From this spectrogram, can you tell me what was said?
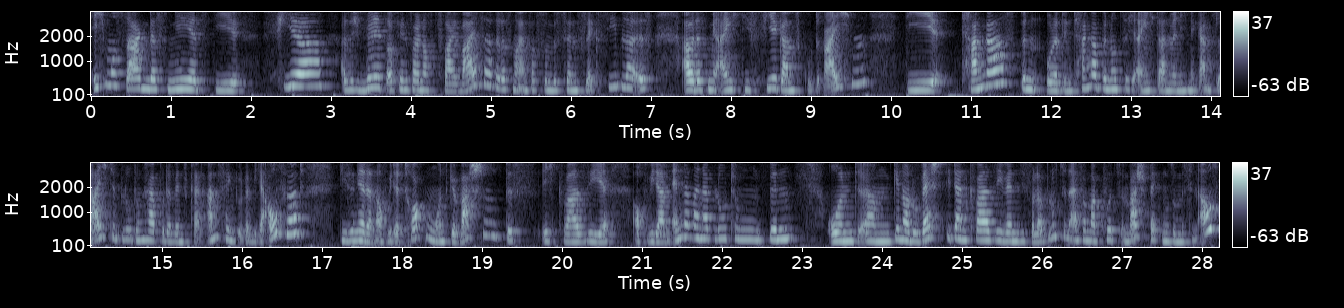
Ich muss sagen, dass mir jetzt die vier, also ich will jetzt auf jeden Fall noch zwei weitere, dass man einfach so ein bisschen flexibler ist, aber dass mir eigentlich die vier ganz gut reichen. Die Tangas bin, oder den Tanga benutze ich eigentlich dann, wenn ich eine ganz leichte Blutung habe oder wenn es gerade anfängt oder wieder aufhört. Die sind ja dann auch wieder trocken und gewaschen, bis ich quasi auch wieder am Ende meiner Blutung bin. Und ähm, genau, du wäschst sie dann quasi, wenn sie voller Blut sind, einfach mal kurz im Waschbecken so ein bisschen aus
